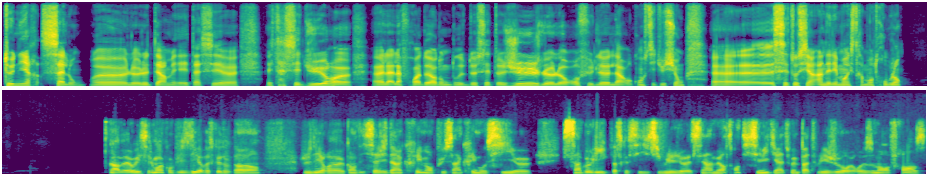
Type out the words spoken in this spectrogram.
Tenir salon, euh, le, terme est assez, est assez dur. la, froideur donc de, cette juge, le, refus de la reconstitution, c'est aussi un élément extrêmement troublant. Ah ben oui, c'est le moins qu'on puisse dire, parce que je veux dire, euh, quand il s'agit d'un crime, en plus un crime aussi euh, symbolique, parce que si, vous voulez, c'est un meurtre antisémite, il n'y en a tout même pas tous les jours, heureusement, en France.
